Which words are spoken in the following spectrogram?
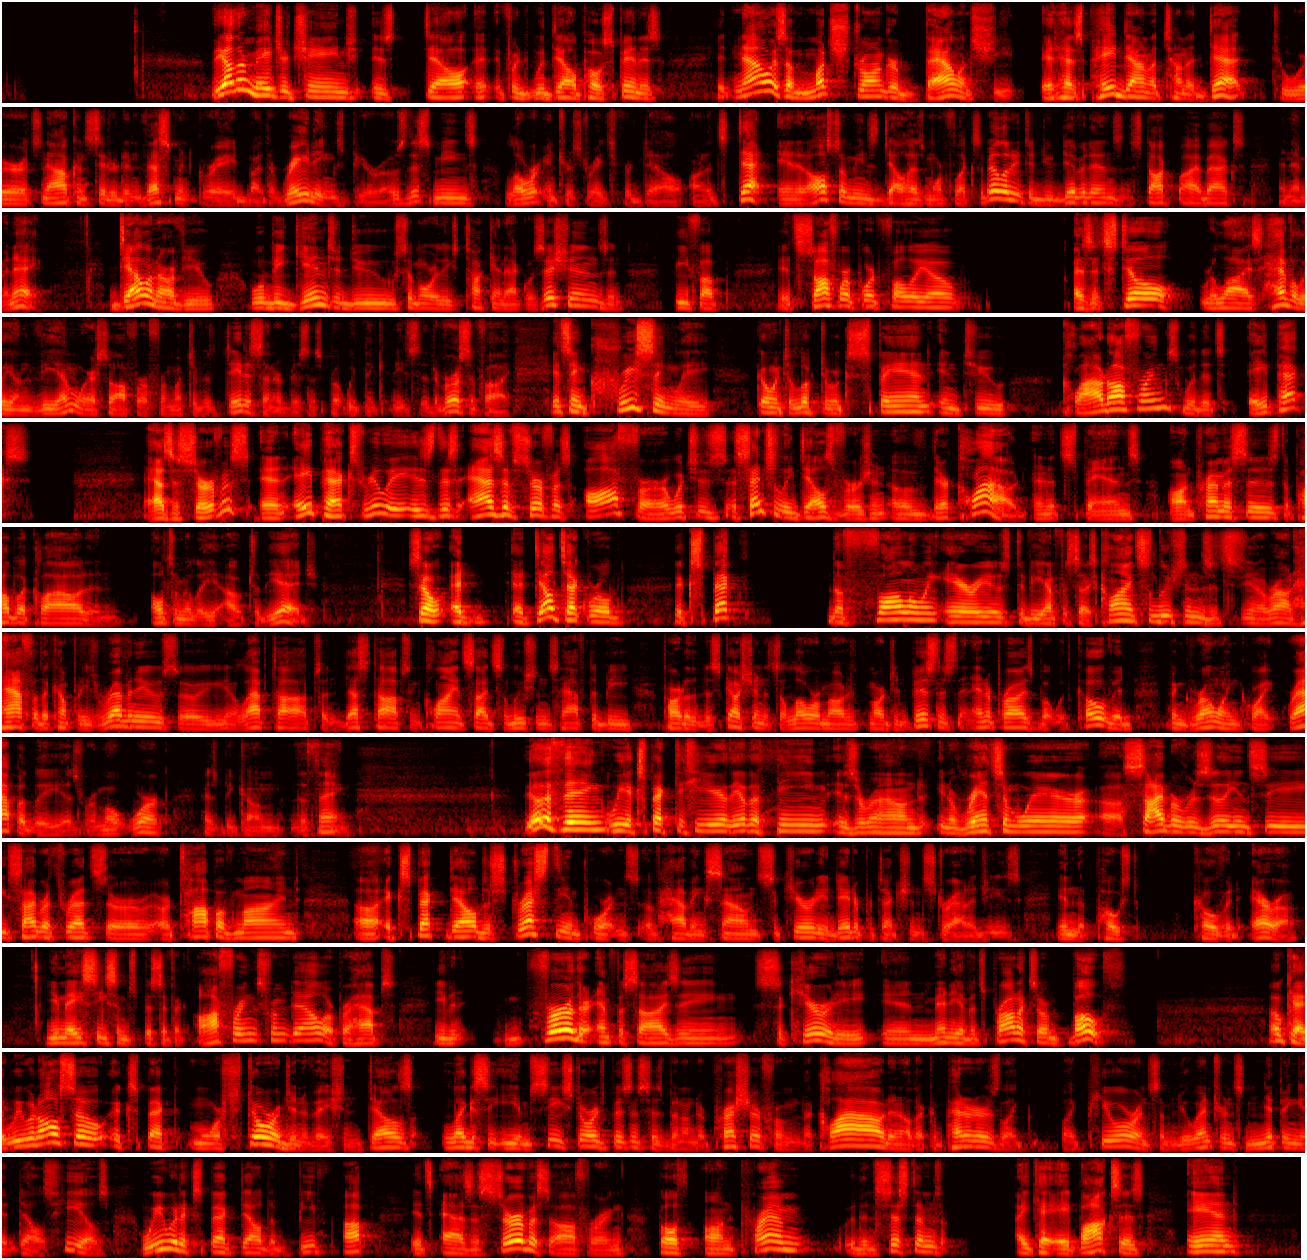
The other major change is Dell, eh, with Dell post-spin is it now has a much stronger balance sheet. It has paid down a ton of debt to where it's now considered investment grade by the ratings bureaus. This means lower interest rates for Dell on its debt. And it also means Dell has more flexibility to do dividends and stock buybacks and M&A. Dell, in our view, will begin to do some more of these tuck-in acquisitions and beef up its software portfolio as it still relies heavily on VMware software for much of its data center business, but we think it needs to diversify. It's increasingly going to look to expand into cloud offerings with its Apex as a service. And Apex really is this as of service offer, which is essentially Dell's version of their cloud. And it spans on premises, the public cloud, and ultimately out to the edge. So at, at Dell Tech World, expect the following areas to be emphasized. Client solutions, it's you know, around half of the company's revenue. So you know, laptops and desktops and client side solutions have to be part of the discussion. It's a lower mar margin business than enterprise, but with COVID, been growing quite rapidly as remote work has become the thing. The other thing we expect to hear, the other theme is around you know, ransomware, uh, cyber resiliency, cyber threats are, are top of mind. Uh, expect Dell to stress the importance of having sound security and data protection strategies in the post-COVID era. You may see some specific offerings from Dell or perhaps even further emphasizing security in many of its products or both. Okay, we would also expect more storage innovation. Dell's legacy EMC storage business has been under pressure from the cloud and other competitors like, like Pure and some new entrants nipping at Dell's heels. We would expect Dell to beef up its as a service offering, both on-prem within systems, AKA boxes, and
